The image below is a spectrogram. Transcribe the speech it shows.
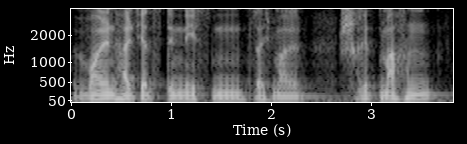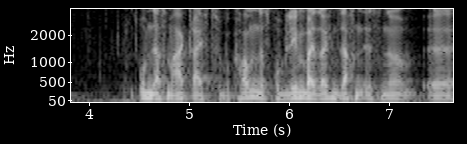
wollen halt jetzt den nächsten, sag ich mal, Schritt machen, um das marktreif zu bekommen. Das Problem bei solchen Sachen ist, ne, äh,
